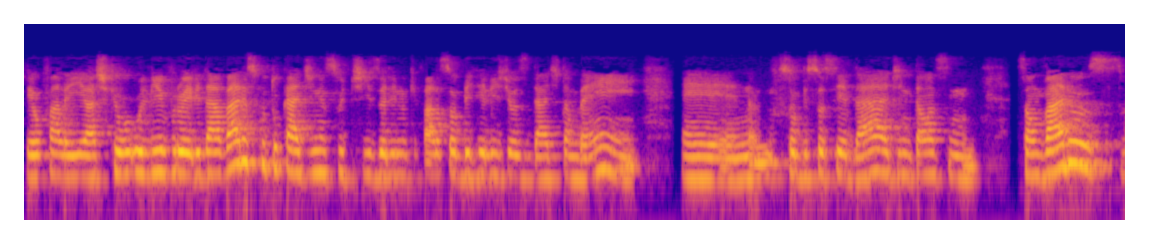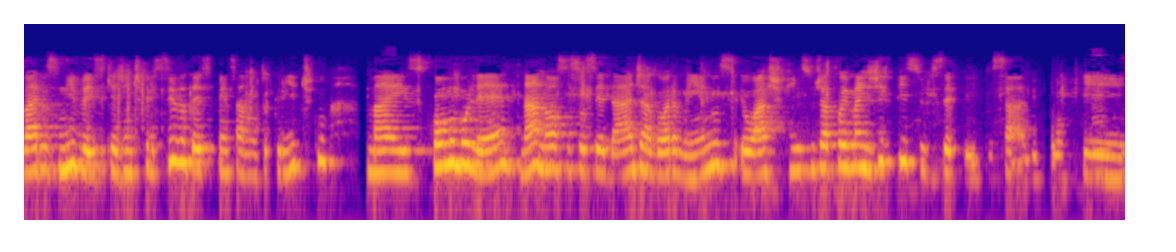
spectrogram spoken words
Eu falei, acho que o, o livro ele dá várias cutucadinhas sutis ali no que fala sobre religiosidade também, é, sobre sociedade. Então, assim, são vários, vários níveis que a gente precisa ter esse pensamento crítico, mas como mulher, na nossa sociedade, agora menos, eu acho que isso já foi mais difícil de ser feito, sabe? Porque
